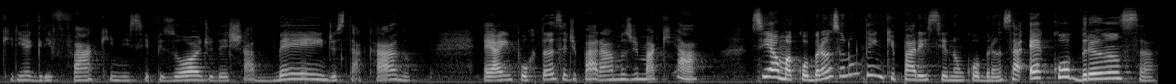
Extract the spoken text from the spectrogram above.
queria grifar aqui nesse episódio, deixar bem destacado, é a importância de pararmos de maquiar. Se é uma cobrança, não tem que parecer não cobrança, é cobrança.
